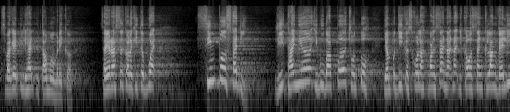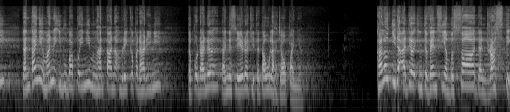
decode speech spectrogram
sebagai pilihan utama mereka. Saya rasa kalau kita buat simple study, tanya ibu bapa contoh yang pergi ke sekolah kebangsaan nak-nak di kawasan Kelang Valley dan tanya mana ibu bapa ini menghantar anak mereka pada hari ini, tepuk dada, tanya selera, kita tahulah jawapannya. Kalau tidak ada intervensi yang besar dan drastik,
